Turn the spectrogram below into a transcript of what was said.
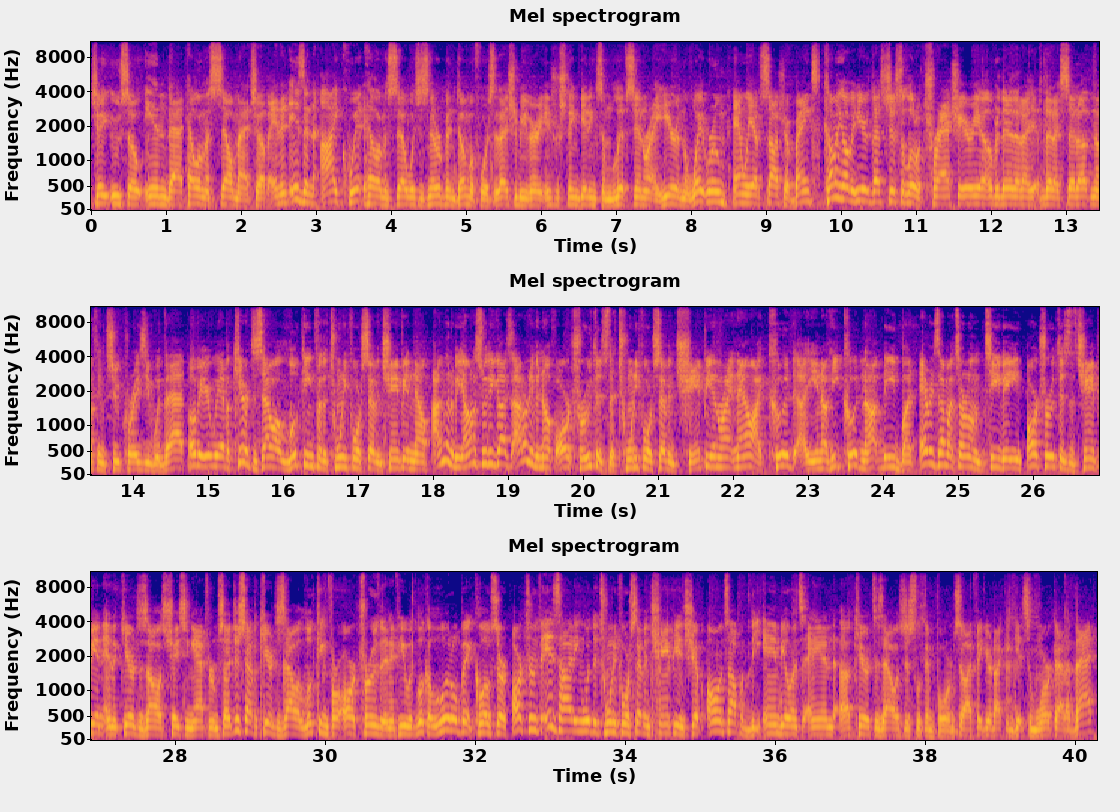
Jey Uso in that Hell in a Cell matchup. And it is an I Quit Hell in a Cell, which has never been done before, so that should be very interesting. Getting some lifts in right here in the weight room. And we have Sasha Banks. Coming over here, that's just a little trash area over there that I that I set up. Nothing too crazy with that. Over here, we have Akira Tozawa looking for the 24-7 champion. Now, I'm going to be honest with you guys. I don't even know if R-Truth is the 24-7 champion right now. I could, uh, you know, he could not be, but every time I turn on the TV, R-Truth is the champion and Akira Tozawa is chasing after him. So I just have Akira Tozawa looking for R-Truth, and if he would look a little bit closer, R-Truth is hiding with the 24-7 championship on top of the ambulance, and Akira Tozawa is just looking for him. So I figured I could get some work out of that.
